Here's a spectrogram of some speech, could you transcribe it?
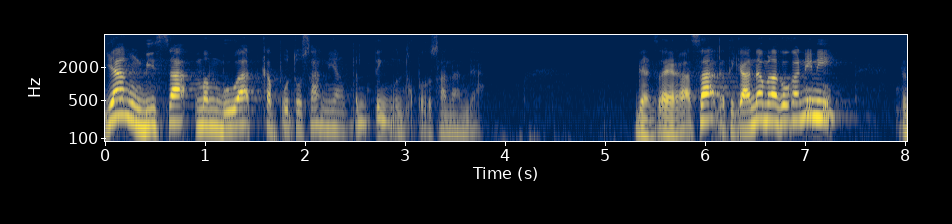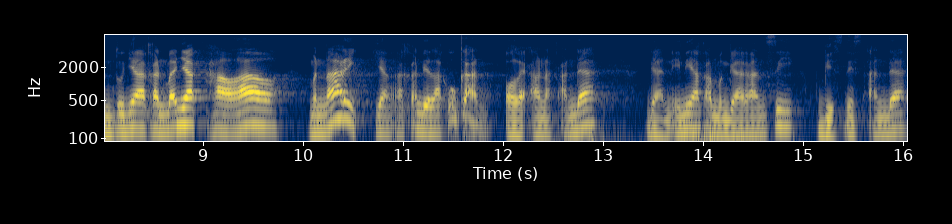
yang bisa membuat keputusan yang penting untuk perusahaan Anda. Dan saya rasa ketika Anda melakukan ini, tentunya akan banyak hal-hal menarik yang akan dilakukan oleh anak Anda dan ini akan menggaransi bisnis Anda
